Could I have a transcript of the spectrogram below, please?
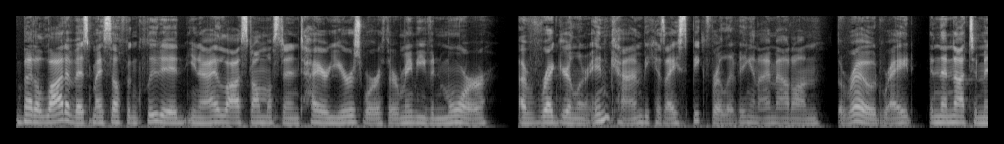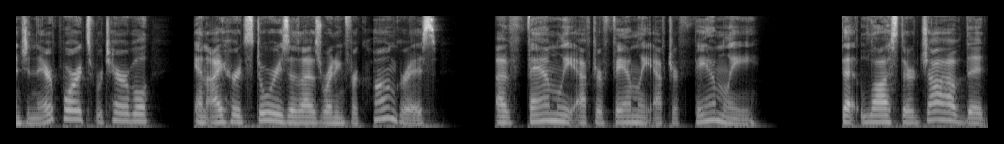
but a lot of us, myself included, you know, I lost almost an entire year's worth or maybe even more of regular income because I speak for a living and I'm out on the road, right? And then not to mention the airports were terrible. And I heard stories as I was running for Congress of family after family after family that lost their job, that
